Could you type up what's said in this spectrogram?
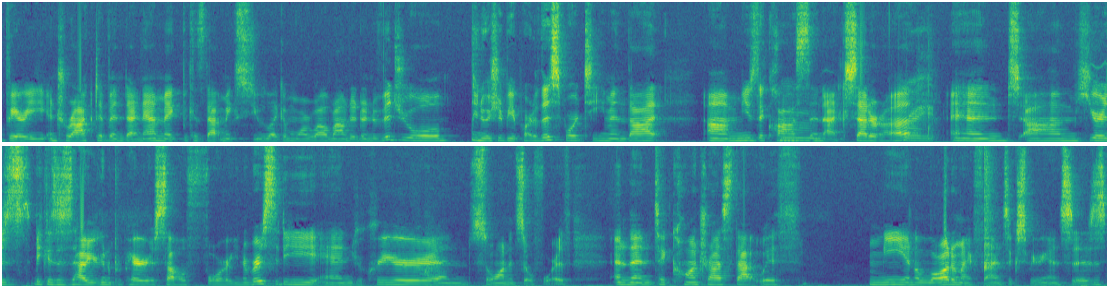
very interactive and dynamic because that makes you like a more well-rounded individual. You know you should be a part of this sport team and that um, music class and etc Right. and um, here's because this is how you're going to prepare yourself for university and your career and so on and so forth and then to contrast that with me and a lot of my friends experiences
